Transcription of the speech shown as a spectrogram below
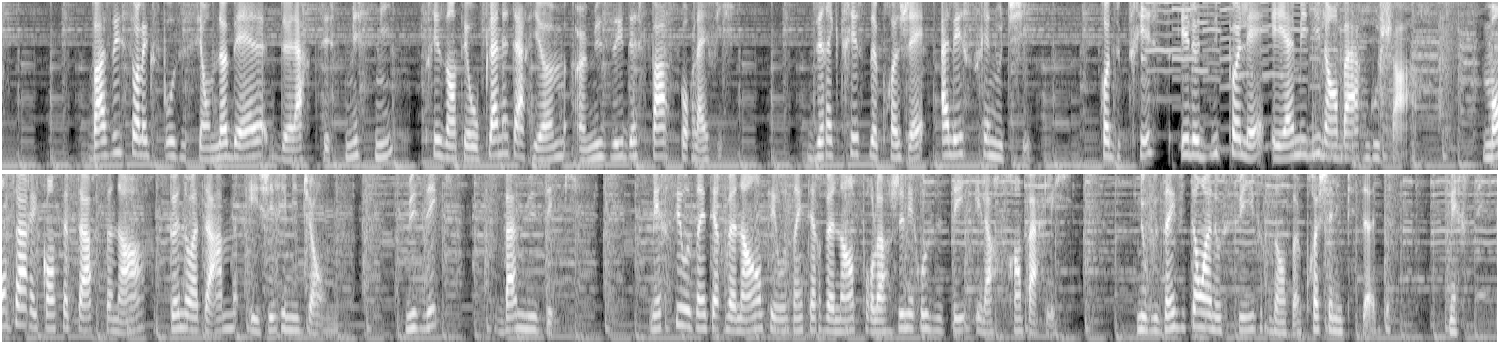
basé sur l'exposition Nobel de l'artiste Miss Me, présentée au Planétarium, un musée d'espace pour la vie. Directrice de projet, Alice Renucci. Productrice, Élodie Paulet et Amélie Lambert-Bouchard. Monteur et concepteur sonore, Benoît Dame et Jérémy Jones. Musique, BAM Musique. Merci aux intervenantes et aux intervenants pour leur générosité et leur franc-parler. Nous vous invitons à nous suivre dans un prochain épisode. Merci.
